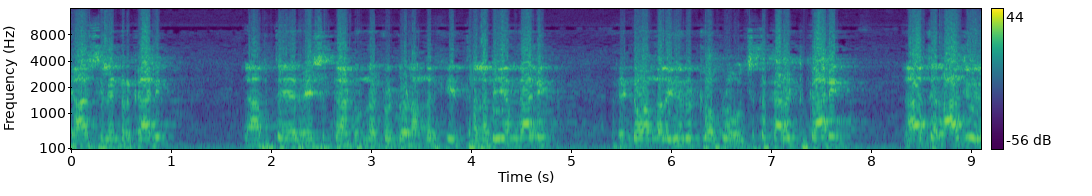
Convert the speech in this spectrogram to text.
గ్యాస్ సిలిండర్ కానీ లేకపోతే రేషన్ కార్డు ఉన్నటువంటి వాళ్ళందరికీ తెల్ల బియ్యం కానీ రెండు వందల యూనిట్ లోపల ఉచిత కరెంట్ కానీ లేకపోతే రాజీవ్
